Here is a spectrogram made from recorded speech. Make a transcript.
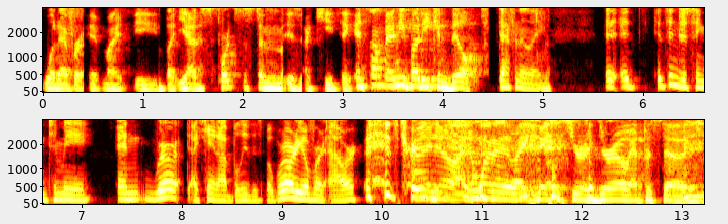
whatever it might be. But yeah, the support system is a key thing and something anybody can build. Definitely. It, it, it's interesting to me and we're I cannot believe this, but we're already over an hour. it's crazy. I know. I don't want to like make this your enduro episode.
